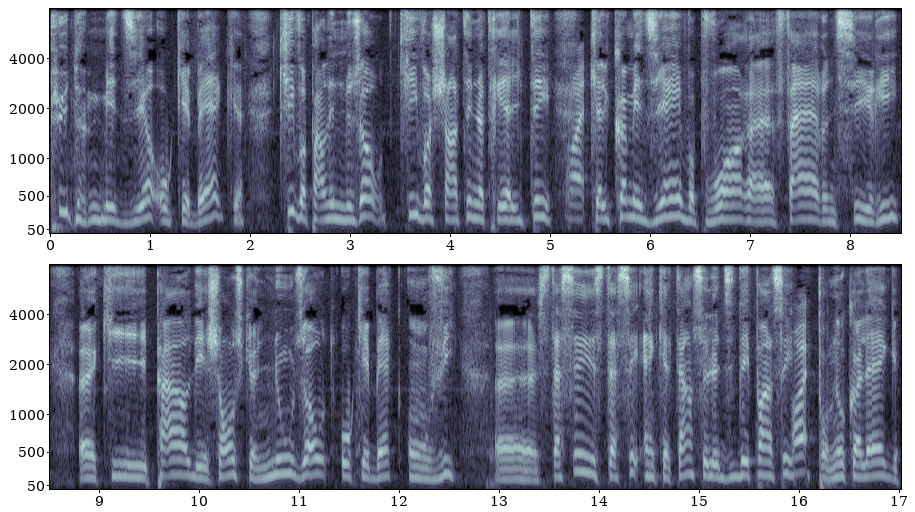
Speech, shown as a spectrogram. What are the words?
plus de médias au Québec, qui va parler de nous autres? Qui va chanter notre réalité? Quel comédien va pouvoir euh, faire une série euh, qui parle des choses que nous autres au Québec on vit? Euh, c'est assez, c'est assez inquiétant. Cela dit, dépenser pour nos collègues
